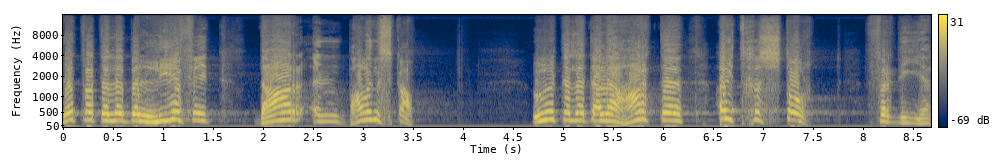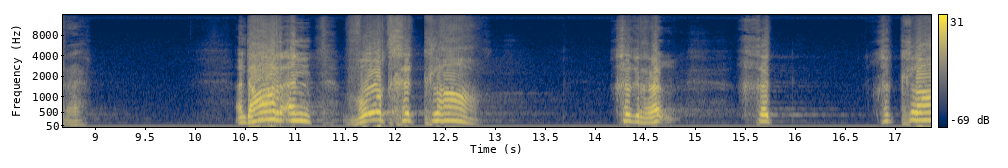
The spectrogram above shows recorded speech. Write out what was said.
Dit wat hulle beleef het daar in ballingskap. Hoe het hulle hulle harte uitgestort vir die Here. En daarin word gekla. Gerou, ge, gekla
